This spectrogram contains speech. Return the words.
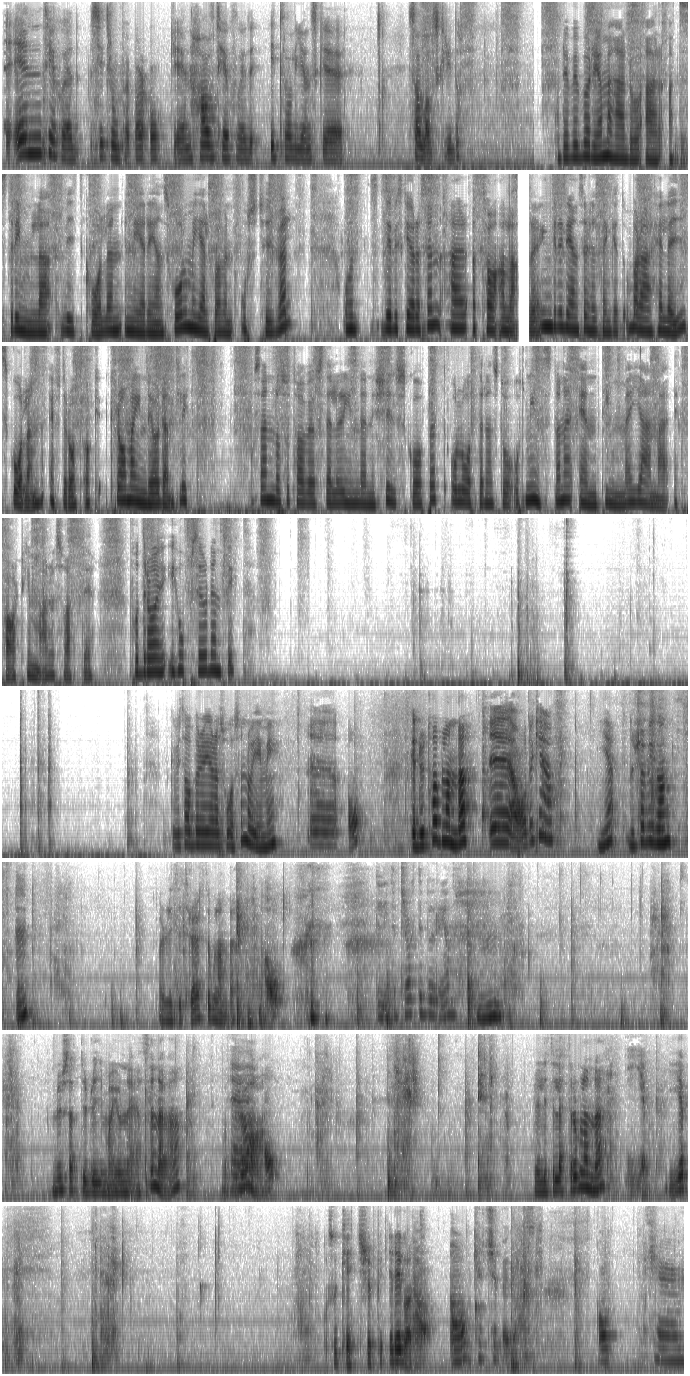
En tesked citronpeppar och en halv tesked italiensk salladskrydda. Och det vi börjar med här då är att strimla vitkålen ner i en skål med hjälp av en osthyvel. Och det vi ska göra sen är att ta alla andra ingredienser helt enkelt och bara hälla i skålen efteråt och krama in det ordentligt. Och sen då så tar vi och ställer in den i kylskåpet och låter den stå åtminstone en timme, gärna ett par timmar så att det får dra ihop sig ordentligt. Ska vi ta och börja göra såsen då Jimmy? Eh, ja. Ska du ta och blanda? Eh, ja, det kan jag. Ja, då kör vi igång. Mm. Var det lite trögt att blanda? Ja. Det är lite trögt i början. Mm. Nu satte du i majonnäsen där va? Vad bra. Eh, ja. Blir det lite lättare att blanda? Japp. Japp. Och så ketchup, är det gott? Ja, ja ketchup är gott. Och eh,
